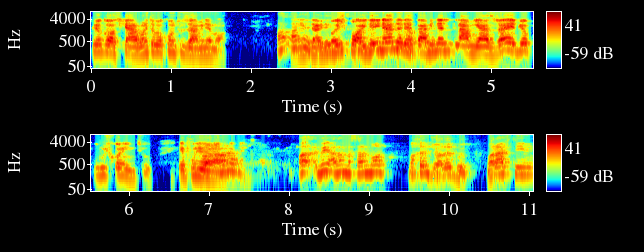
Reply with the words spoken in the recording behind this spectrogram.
بیا گاز کربنی تو بکن تو زمین ما. این یعنی زمین هیچ فایده ای نداره. زمین لمیزرعه بیا فروش کنین تو. یه پولی به من الان مثلا ما ما خیلی جالب بود. ما رفتیم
